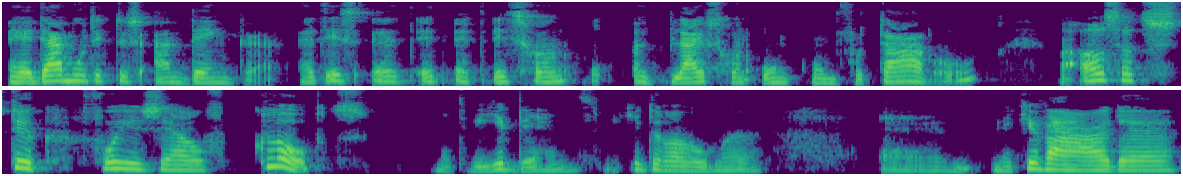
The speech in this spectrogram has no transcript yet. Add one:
ja, daar moet ik dus aan denken. Het, is, het, het, het, is gewoon, het blijft gewoon oncomfortabel. Maar als dat stuk voor jezelf klopt, met wie je bent, met je dromen, eh, met je waarden,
